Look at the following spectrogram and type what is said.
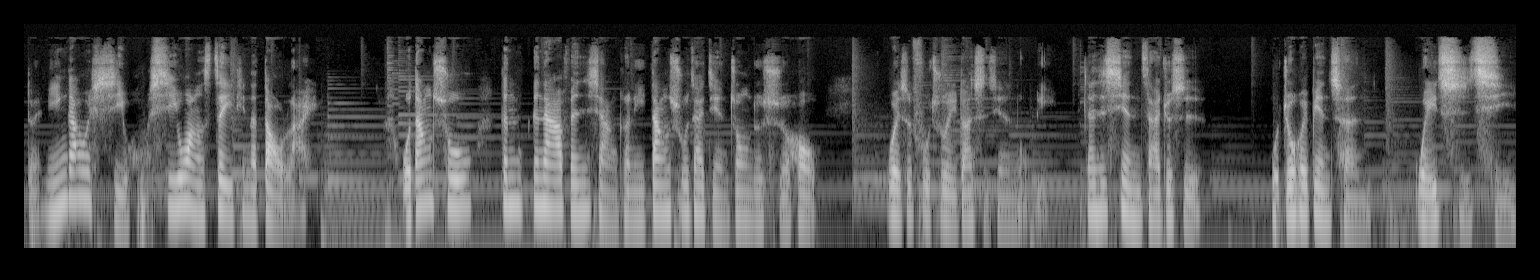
对，你应该会希希望这一天的到来。我当初跟跟大家分享，可能你当初在减重的时候。我也是付出了一段时间的努力，但是现在就是我就会变成维持期。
